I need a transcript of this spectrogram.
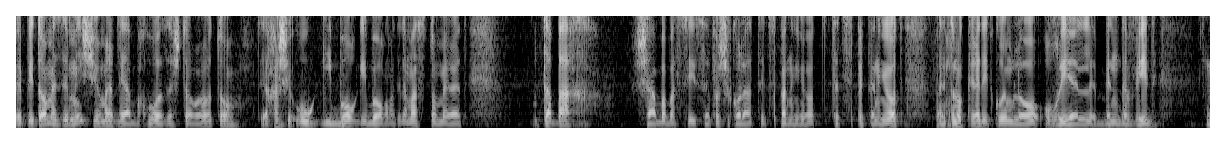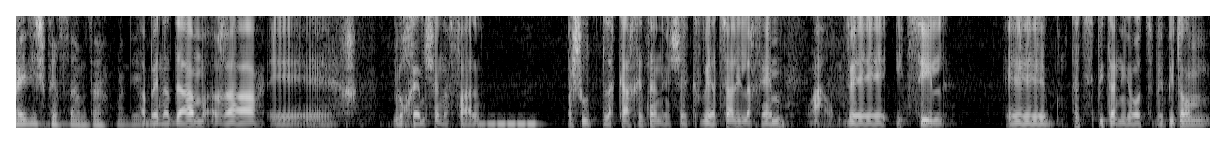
ופתאום איזה מישהי אומרת לי, הבחור הזה שאתה רואה אותו, תדע לך שהוא גיבור גיבור. אמרתי לה, מה זאת אומרת? הוא טבח. שהיה בבסיס, איפה שכל התצפניות, תצפתניות, ואני אתן לו קרדיט, קוראים לו אוריאל בן דוד. ראיתי שפרסמת, מדהים. הבן אדם ראה אה, לוחם שנפל, פשוט לקח את הנשק ויצא להילחם. והציל תצפיתניות, ופתאום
